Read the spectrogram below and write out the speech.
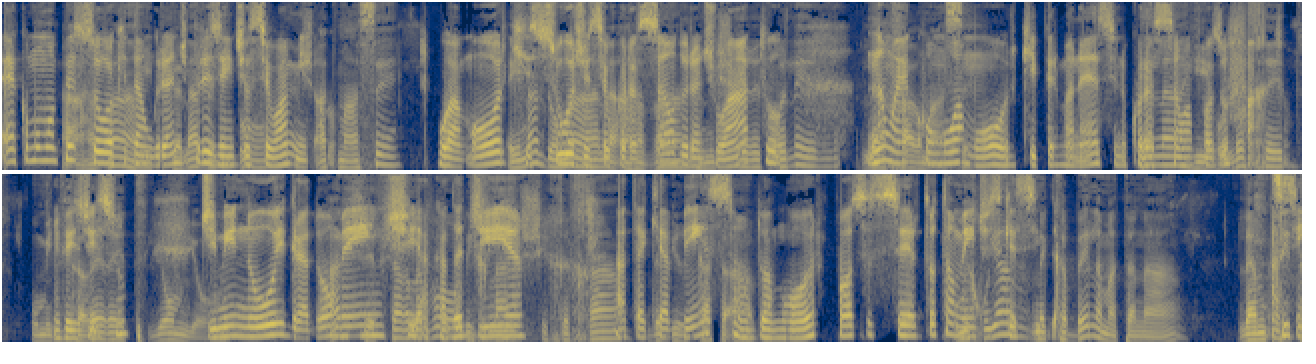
É como uma pessoa que dá um grande presente a seu amigo. O amor que surge em seu coração durante o ato não é como o amor que permanece no coração após o fato. Em vez disso, diminui gradualmente a cada dia até que a bênção do amor possa ser totalmente esquecida. Assim,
